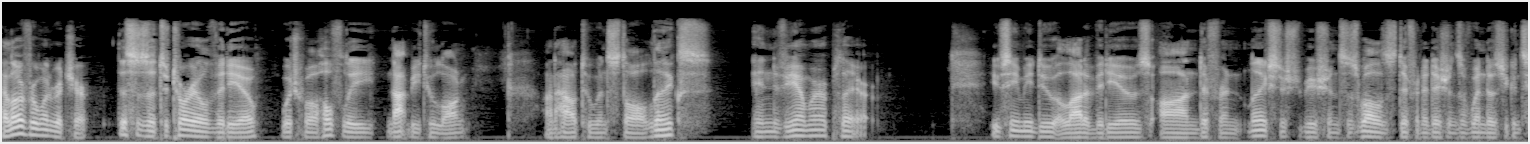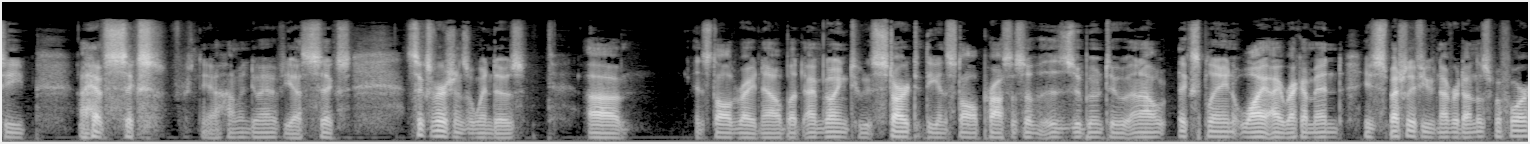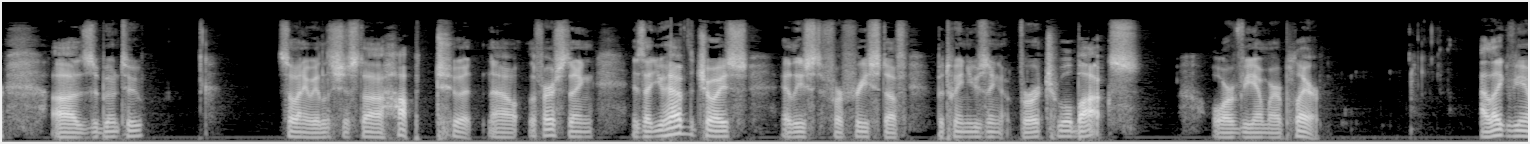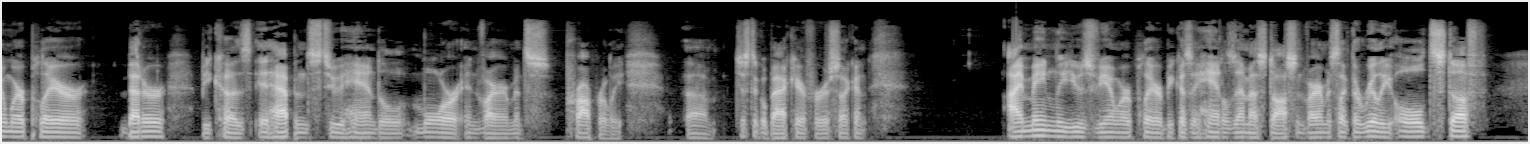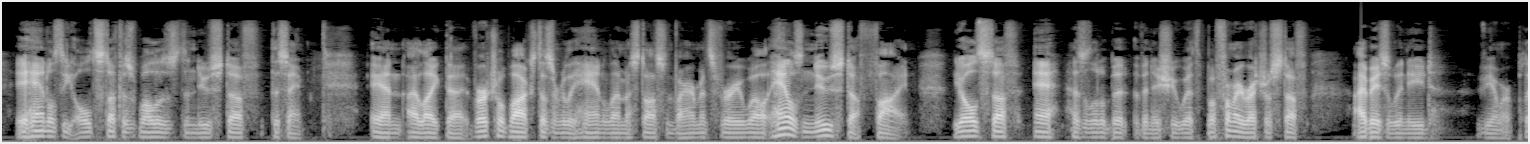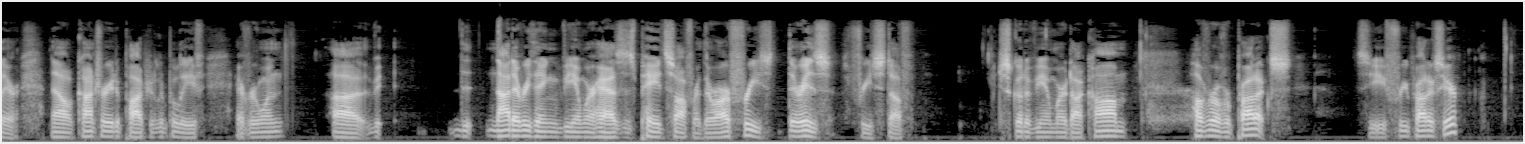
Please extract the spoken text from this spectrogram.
Hello everyone, Rich here. This is a tutorial video, which will hopefully not be too long, on how to install Linux in VMware Player. You've seen me do a lot of videos on different Linux distributions as well as different editions of Windows. You can see I have six, yeah, how many do I have? Yeah, six, six versions of Windows. Uh, installed right now, but I'm going to start the install process of Xubuntu, and I'll explain why I recommend, especially if you've never done this before, uh, Xubuntu. So anyway, let's just uh, hop to it. Now, the first thing is that you have the choice, at least for free stuff, between using VirtualBox or VMware Player. I like VMware Player better because it happens to handle more environments properly. Um, just to go back here for a second, I mainly use VMware Player because it handles MS-DOS environments like the really old stuff. It handles the old stuff as well as the new stuff the same. And I like that. VirtualBox doesn't really handle MS-DOS environments very well. It handles new stuff fine. The old stuff, eh, has a little bit of an issue with. But for my retro stuff, I basically need VMware Player. Now, contrary to popular belief, everyone, uh, not everything VMware has is paid software. There are free, there is free stuff. Just go to VMware.com, hover over products, see free products here,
